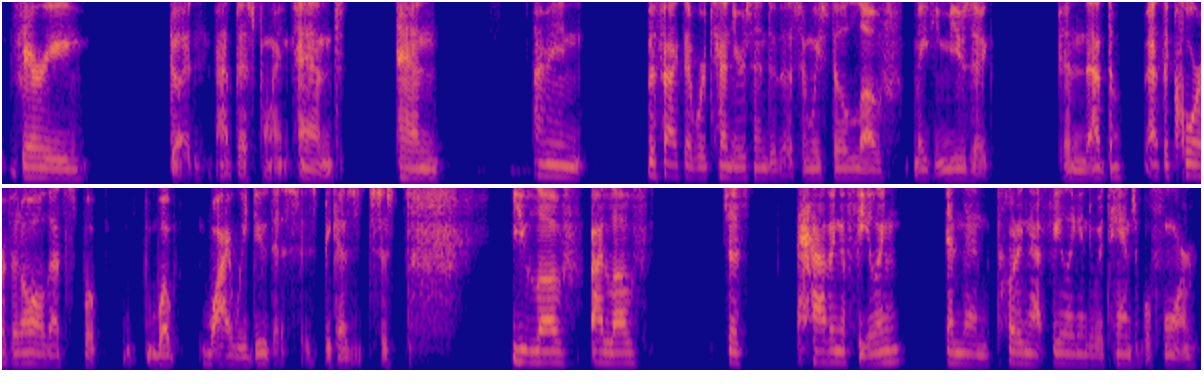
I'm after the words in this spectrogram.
very good at this point. And and I mean, the fact that we're 10 years into this and we still love making music and at the at the core of it all, that's what what why we do this is because it's just you love I love just having a feeling and then putting that feeling into a tangible form.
